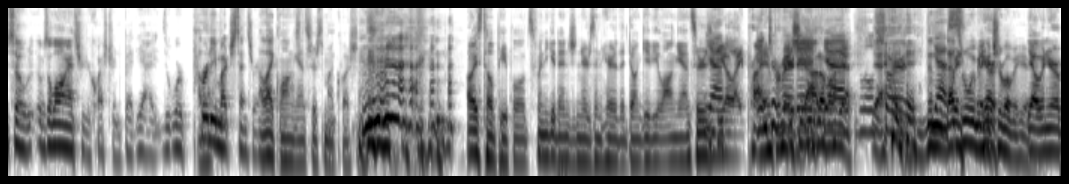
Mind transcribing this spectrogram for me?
so it was a long answer to your question, but yeah, we're pretty much sensor. I like long agnostic. answers to my questions. I always tell people it's when you get engineers in here that don't give you long answers. Yeah. You gotta like pry information out of yeah, them. a little short. Then Yes. that's when we make a trip over here. Yeah, when you're a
